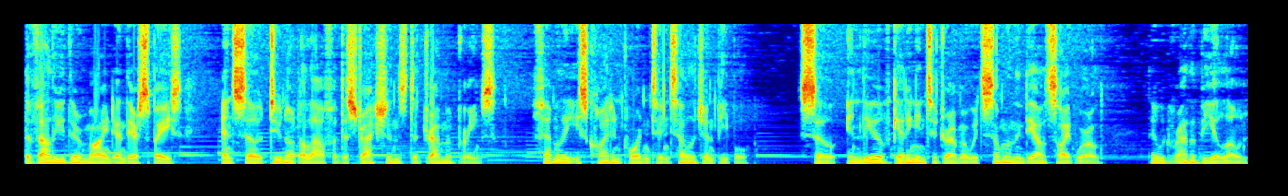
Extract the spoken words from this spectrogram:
They value their mind and their space and so do not allow for distractions the drama brings. Family is quite important to intelligent people. So, in lieu of getting into drama with someone in the outside world, they would rather be alone.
